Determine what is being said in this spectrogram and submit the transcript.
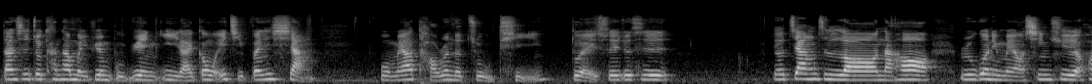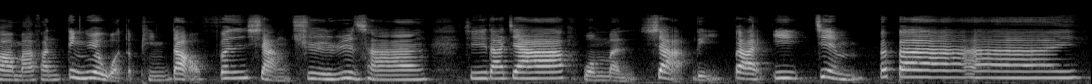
但是就看他们愿不愿意来跟我一起分享我们要讨论的主题。对，所以就是。就这样子喽，然后如果你们有兴趣的话，麻烦订阅我的频道，分享去日常，谢谢大家，我们下礼拜一见，拜拜。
